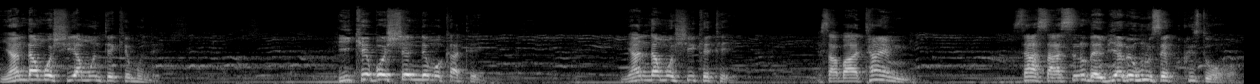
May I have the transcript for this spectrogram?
Yanda mo shia monte kemunde. Hike bo shende mo kate. Yanda mo shikete. It's about time. Sa asase no baabi a bɛhunu sɛ Kristo wɔ hɔ.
